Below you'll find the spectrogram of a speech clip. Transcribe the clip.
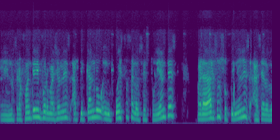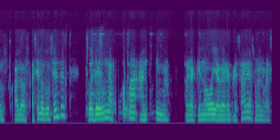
Eh, nuestra fuente de información es aplicando encuestas a los estudiantes para dar sus opiniones hacia los, hacia los docentes, pues de una forma anónima para que no vaya a haber represalias o algo así.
